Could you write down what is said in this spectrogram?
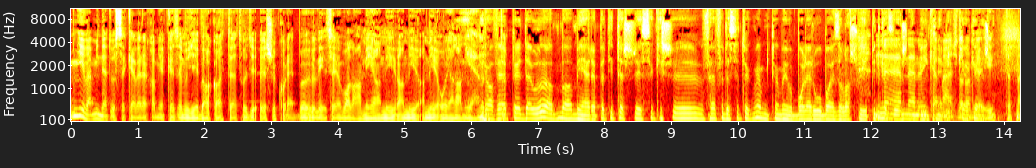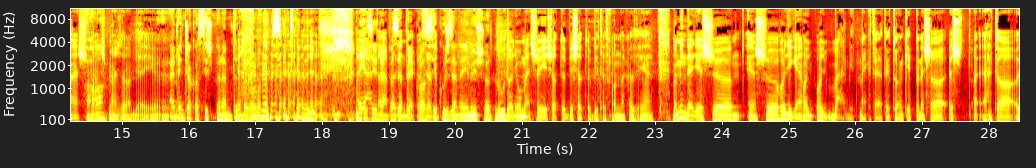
nyilván mindent összekeverek, ami a kezem ügyébe akadt, tehát, hogy, és akkor ebből létrejön valami, ami, ami, ami olyan, amilyen. Ravel tehát, például, a, a milyen repetites részek is felfedezhetők, nem tudom, a boleróba ez a lassú építkezés. Nem, nem, nem inkább nem más darabjai. Tehát más, más, más darabjai. Hát én csak azt ismerem többen valami szinten, hogy ezért nem vezetek klasszikus zenei műsor. Ludanyó meső és a többi, és a többi, tehát vannak az ilyen. Na mindegy, és, és hogy igen, hogy, hogy bármit megtehetek tulajdonképpen, és, a, és hát a, a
